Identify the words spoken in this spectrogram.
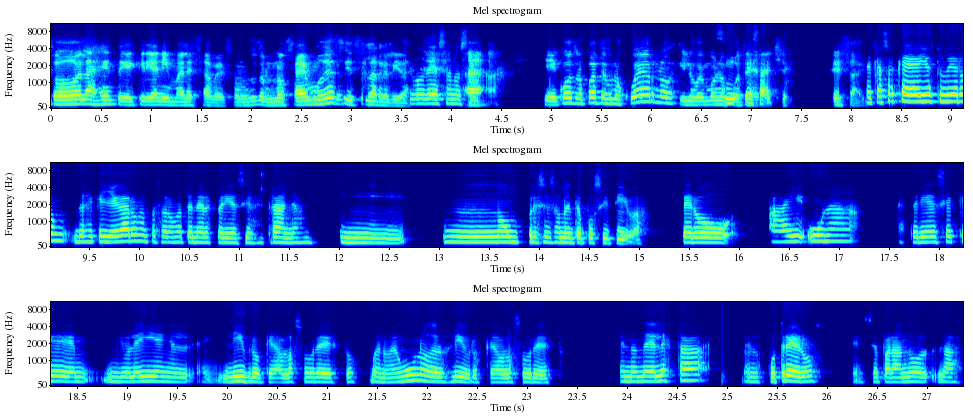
Toda la gente que cría animales sabe eso. Nosotros no sabemos de eso y esa es la realidad. Yo de eso no sé ah, Tiene cuatro patas, unos cuernos y los vemos en los potes de leche. Exacto. El caso es que ellos tuvieron, desde que llegaron, empezaron a tener experiencias extrañas y no precisamente positivas, pero hay una experiencia que yo leí en el, libro que habla sobre esto, bueno, en uno de los libros que habla sobre esto, en donde él está en los potreros, eh, separando las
